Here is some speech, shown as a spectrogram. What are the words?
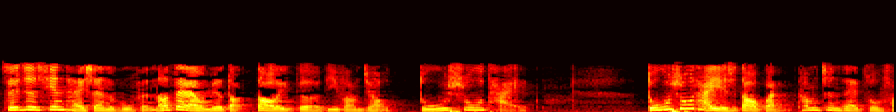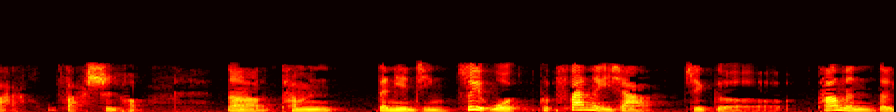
所以这是仙台山的部分。然后再来，我们又到到了一个地方叫。读书台，读书台也是道观，他们正在做法法事哈。那他们在念经，所以我翻了一下这个他们的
